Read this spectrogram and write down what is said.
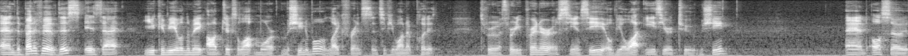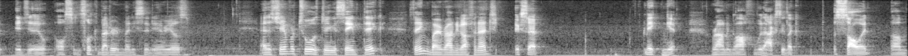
And the benefit of this is that you can be able to make objects a lot more machinable. Like for instance, if you want to put it through a 3D printer or a CNC, it'll be a lot easier to machine. And also, it, will also look better in many scenarios. And the chamfer tool is doing the same thing, thing by rounding off an edge, except making it rounding off with actually like a solid, um,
